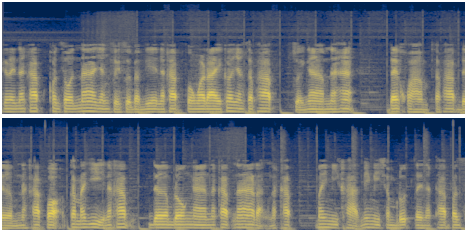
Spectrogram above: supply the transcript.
กันเลยนะครับ คอนโซลหน้ายังสวยๆ แบบนี้เลยนะครับ พวงมาลัยก็ยังสภาพสวยงามนะฮะ ได้ความสภาพเดิมนะครับเบาะกำมะหยี่นะครับ เดิมโรงงานนะครับ หน้าหลังนะครับ ไม่มีขาดไม่มีชำรุดเลยนะครับคอนโซ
